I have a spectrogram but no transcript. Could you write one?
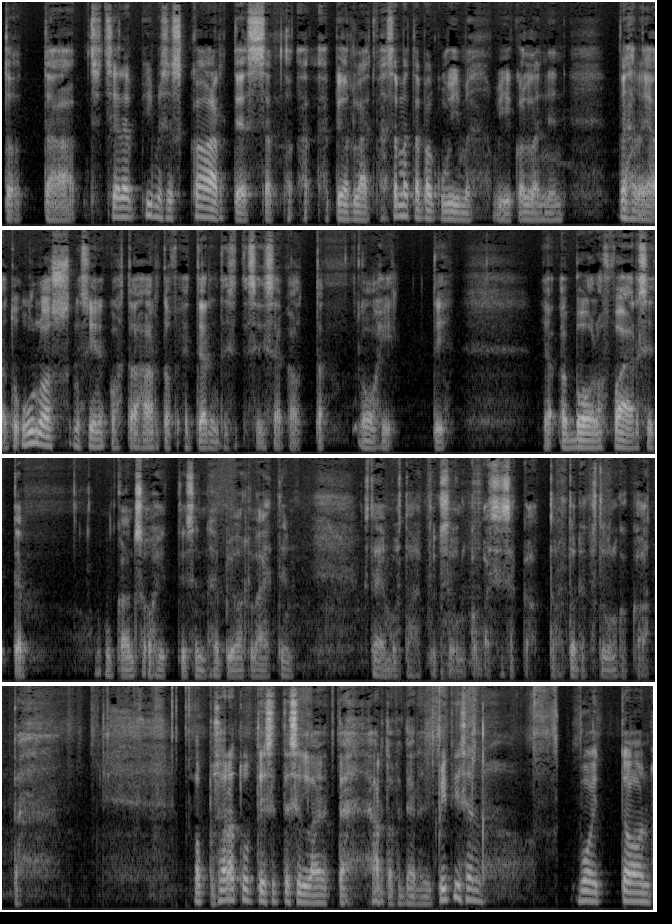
tota, sitten siellä viimeisessä kaarteessa Happy or Light, vähän sama tapa kuin viime viikolla, niin vähän ajautui ulos, niin siinä kohtaa Heart of Eternity sitten sisäkautta ohitti. Ja A Ball of Fire sitten kanssa ohitti sen Happy or Lightin. Sitä ei muista, ohittiko se ulko- vai sisäkautta, todennäköisesti ulkokautta. Loppusara tultiin sitten sillä että Heart of Eternity piti sen voittoon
